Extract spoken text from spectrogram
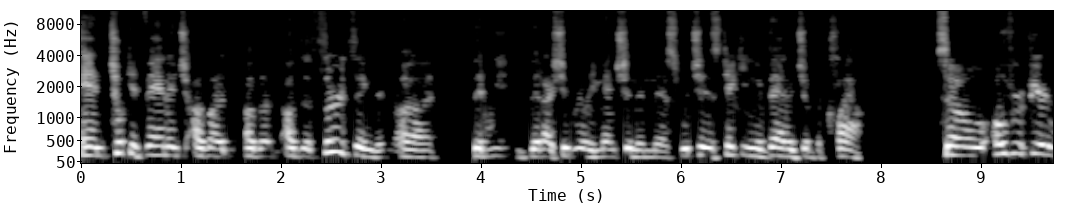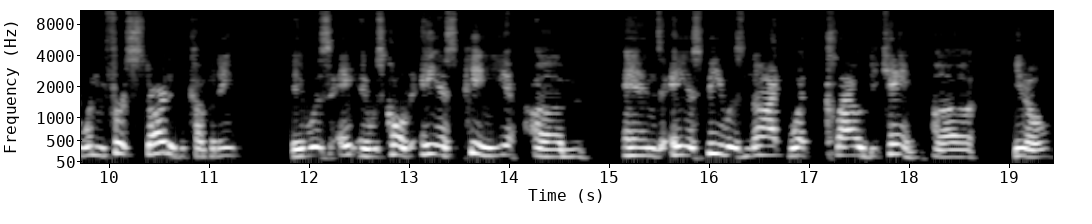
and took advantage of a of, a, of the third thing that uh, that we that I should really mention in this, which is taking advantage of the cloud. So over a period of when we first started the company, it was a, it was called ASP, um, and ASP was not what cloud became. Uh, you know,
